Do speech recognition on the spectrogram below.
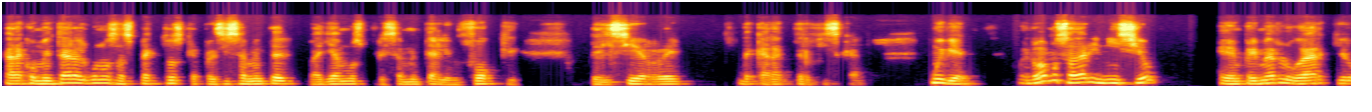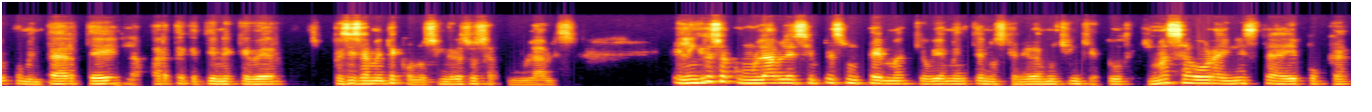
para comentar algunos aspectos que precisamente vayamos precisamente al enfoque del cierre de carácter fiscal. Muy bien, bueno, vamos a dar inicio. En primer lugar, quiero comentarte la parte que tiene que ver precisamente con los ingresos acumulables. El ingreso acumulable siempre es un tema que obviamente nos genera mucha inquietud, y más ahora en esta época,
